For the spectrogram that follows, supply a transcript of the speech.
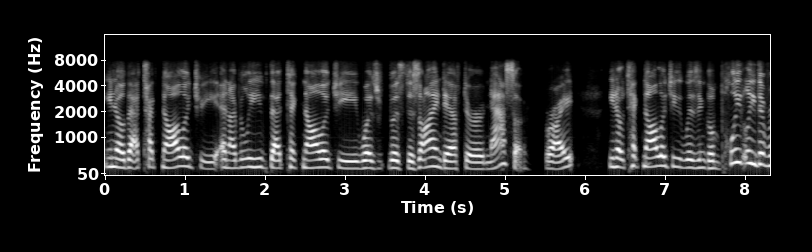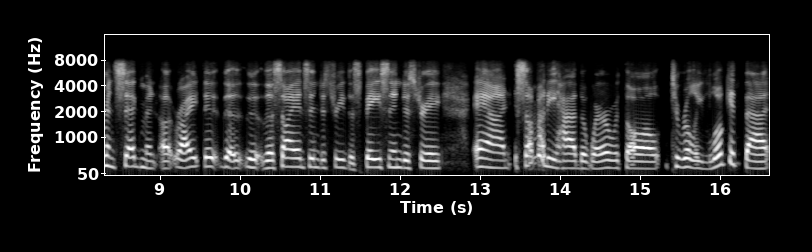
You know, that technology, and I believe that technology was was designed after NASA, right? You know, technology was in completely different segment, uh, right? The, the the the science industry, the space industry, and somebody had the wherewithal to really look at that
